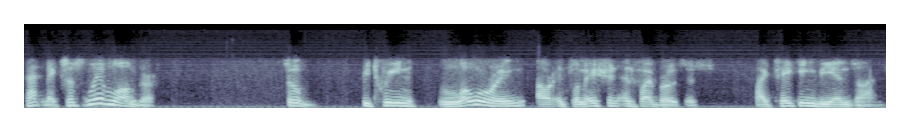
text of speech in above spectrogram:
That makes us live longer. So between lowering our inflammation and fibrosis by taking the enzymes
